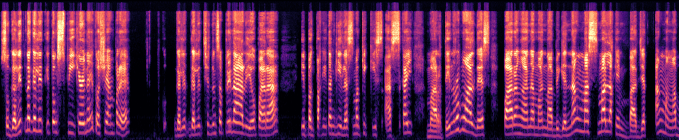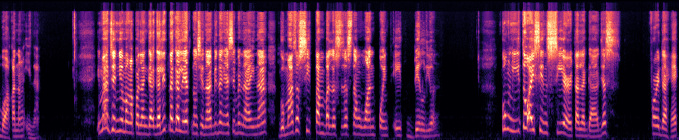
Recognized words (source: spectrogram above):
So galit na galit itong speaker na ito, syempre, galit-galit siya dun sa plenaryo para ipagpakitang gilas magkikis as kay Martin Romualdez para nga naman mabigyan ng mas malaking budget ang mga buwaka ng ina. Imagine yung mga palangga, galit na galit nung sinabi ng SMNI na gumastos si Tambaluslos ng 1.8 billion. Kung ito ay sincere talaga, just for the heck.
